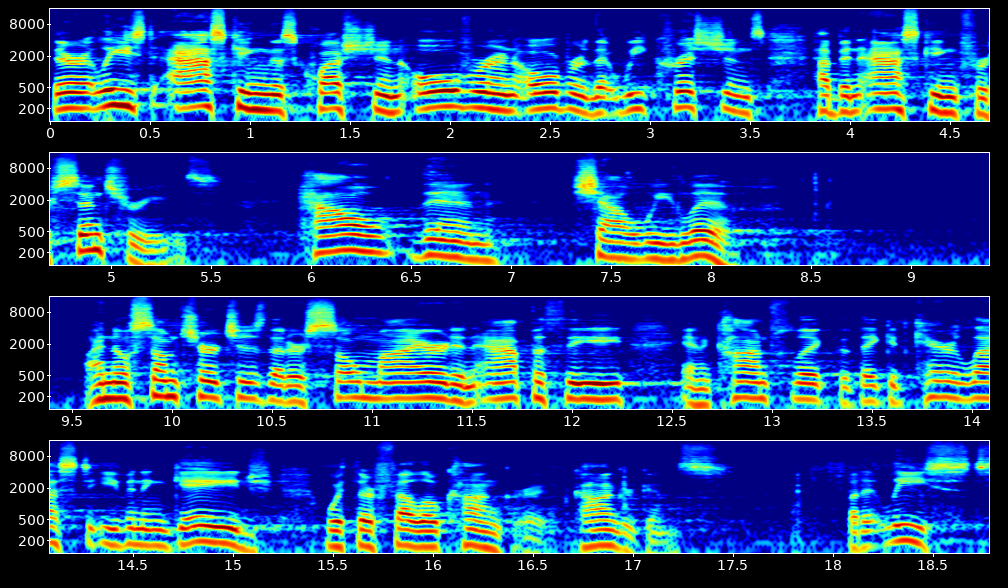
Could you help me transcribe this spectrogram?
They're at least asking this question over and over that we Christians have been asking for centuries. How then shall we live? I know some churches that are so mired in apathy and conflict that they could care less to even engage with their fellow congregants. But at least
